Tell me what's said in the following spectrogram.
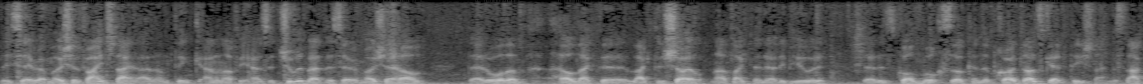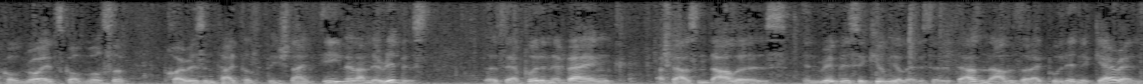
They say Rav Moshe Feinstein. I don't think I don't know if he has a tshuva, they say Rav Moshe held that all of held like the like the shoyl, not like the Neri Yehuda. That is called muchzuk, and the bchor does get pishnaim. It's not called roy; it's called muchzuk. Bchor is entitled to pishnaim even on the ribbis. Say I put in the bank a thousand dollars in ribbis accumulated. So the thousand dollars that I put in the keren,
